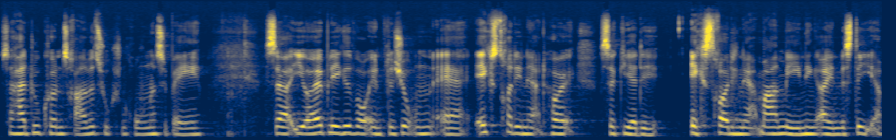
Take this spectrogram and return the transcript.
Så har du kun 30.000 kroner tilbage. Så i øjeblikket, hvor inflationen er ekstraordinært høj, så giver det ekstraordinært meget mening at investere.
